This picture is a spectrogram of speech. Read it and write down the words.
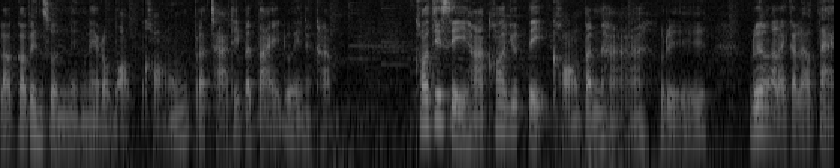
แล้วก็เป็นส่วนหนึ่งในระบอบของประชาธิปไตยด้วยนะครับ ข้อที่ 4 หาข้อยุติของปัญหาหรือเรื่องอะไรก็แล้วแต่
